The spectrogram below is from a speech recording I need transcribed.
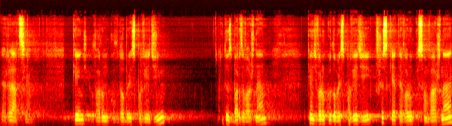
relacja. Pięć warunków dobrej spowiedzi. I to jest bardzo ważne. Pięć warunków dobrej spowiedzi. Wszystkie te warunki są ważne.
